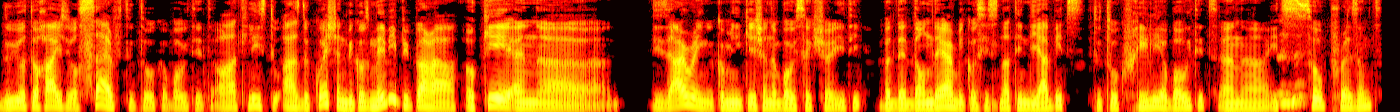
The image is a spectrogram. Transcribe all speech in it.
Do you authorize yourself to talk about it, or at least to ask the question? Because maybe people are okay and uh, desiring a communication about sexuality, but they don't dare because it's not in the habits to talk freely about it, and uh, it's mm-hmm. so present.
